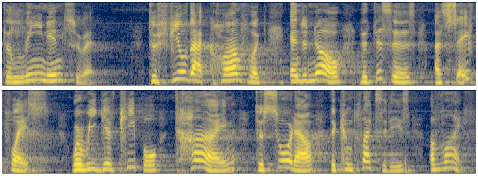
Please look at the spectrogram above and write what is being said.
to lean into it, to feel that conflict, and to know that this is a safe place where we give people time to sort out the complexities of life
